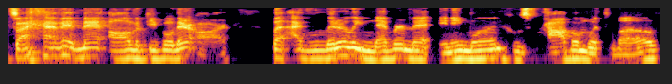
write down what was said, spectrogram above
so I haven't met all the people there are, but I've literally never met anyone whose problem with love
